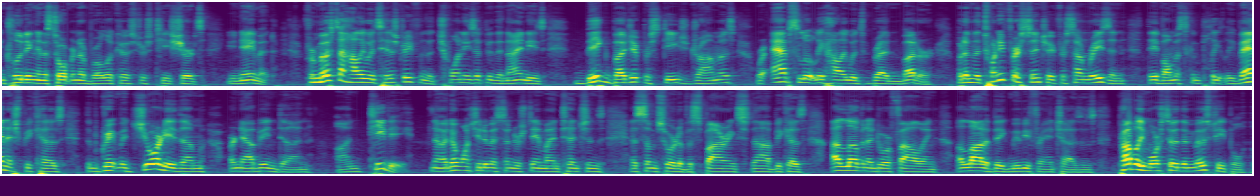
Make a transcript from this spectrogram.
including an assortment of roller coasters, t shirts, you name it. For most of Hollywood's history, from the 20s up through the 90s, big budget prestige dramas were absolutely Hollywood's bread and butter. But in the 21st century, for some reason, they've almost completely vanished because the great majority of them are now being done on TV. Now, I don't want you to misunderstand my intentions as some sort of aspiring snob because I love and adore following a lot of big movie franchises, probably more so than most people,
